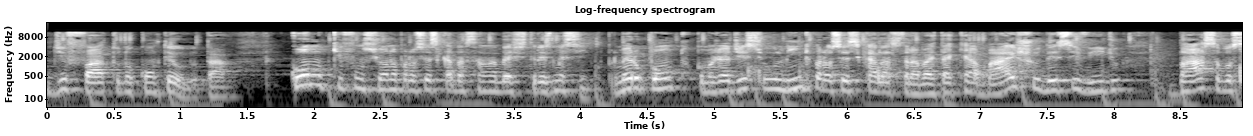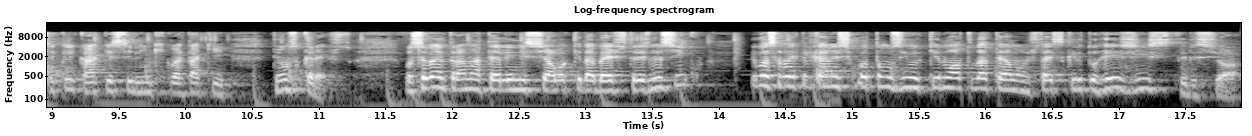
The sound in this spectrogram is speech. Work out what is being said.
de fato no conteúdo, tá? Como que funciona para você se cadastrar na Best 365? Primeiro ponto, como eu já disse, o link para você se cadastrar vai estar aqui abaixo desse vídeo. Basta você clicar que esse link que vai estar aqui tem uns créditos. Você vai entrar na tela inicial aqui da Best 365 e você vai clicar nesse botãozinho aqui no alto da tela, onde está escrito registre-se, ó.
